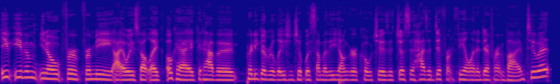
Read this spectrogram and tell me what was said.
even you know for for me, I always felt like okay, I could have a pretty good relationship with some of the younger coaches. It just it has a different feel and a different vibe to it.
